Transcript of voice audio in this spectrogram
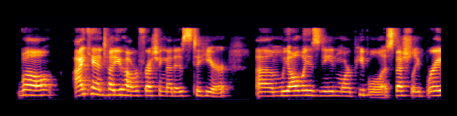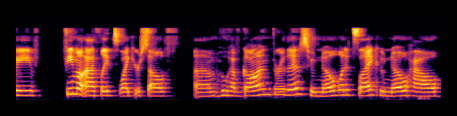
Well, I can't tell you how refreshing that is to hear. Um, we always need more people, especially brave female athletes like yourself, um, who have gone through this, who know what it's like, who know how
